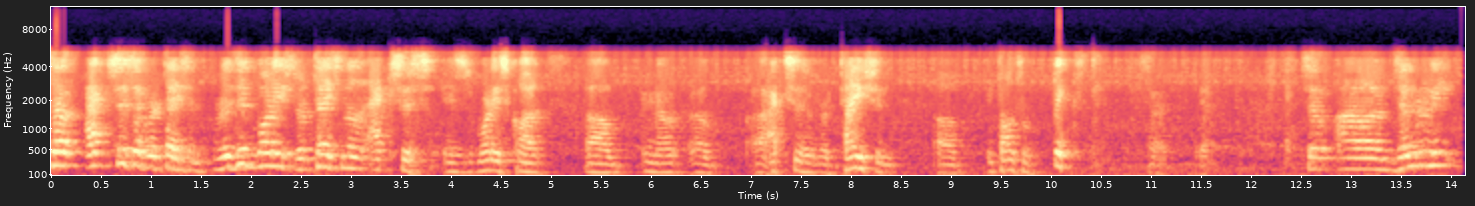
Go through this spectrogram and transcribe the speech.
so axis of rotation, rigid body's rotational axis is what is called, uh, you know, uh, uh, axis of rotation. Uh, it's also fixed. So yeah. So uh, generally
